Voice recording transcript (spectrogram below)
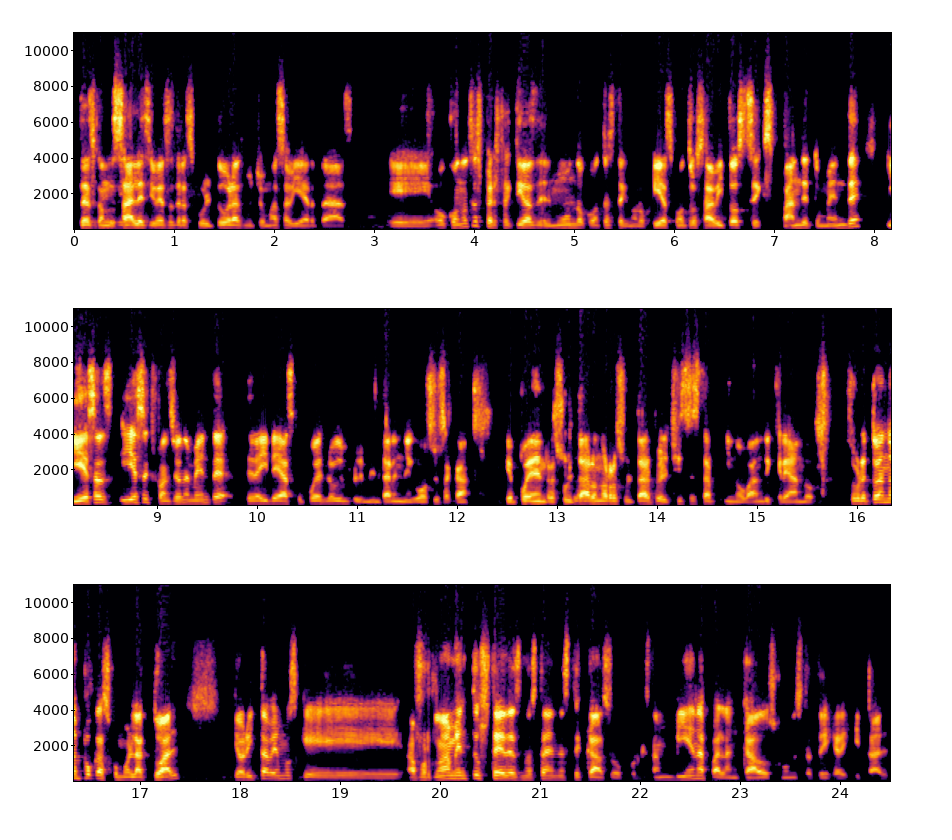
Entonces, cuando sales y ves otras culturas mucho más abiertas eh, o con otras perspectivas del mundo, con otras tecnologías, con otros hábitos, se expande tu mente y, esas, y esa expansión de mente te da ideas que puedes luego implementar en negocios acá, que pueden resultar o no resultar, pero el chiste es estar innovando y creando, sobre todo en épocas como la actual, que ahorita vemos que afortunadamente ustedes no están en este caso porque están bien apalancados con una estrategia digital,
